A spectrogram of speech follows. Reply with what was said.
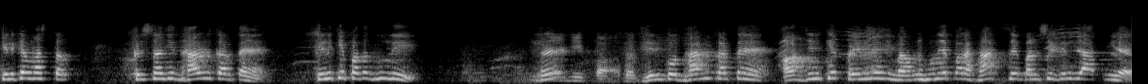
किनके मस्तक? कृष्ण जी धारण करते हैं, किनकी पदधूलि? जिनको धारण करते हैं और जिनके प्रेम में निमग्न होने पर हाथ से बंसी गिर जाती है।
